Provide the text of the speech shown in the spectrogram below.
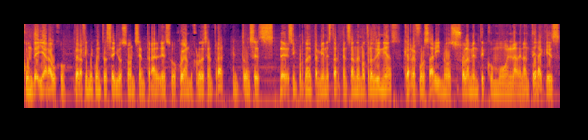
Koundé y Araujo, pero a fin de cuentas ellos son centrales o juegan mejor de central. Entonces es importante también estar pensando en otras líneas que reforzar y no solamente como en la delantera, que es,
